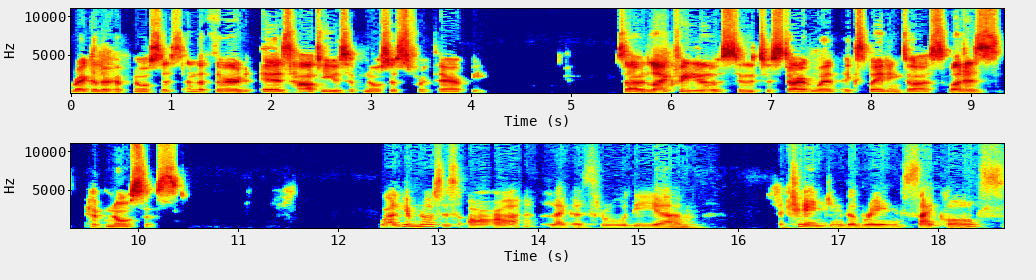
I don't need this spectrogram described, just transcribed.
regular hypnosis. And the third is how to use hypnosis for therapy. So I would like for you, Soo, to start with explaining to us what is hypnosis? Well, hypnosis are like through the um, changing the brain cycles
